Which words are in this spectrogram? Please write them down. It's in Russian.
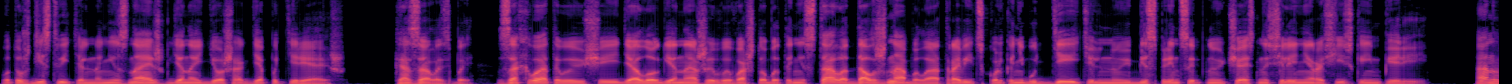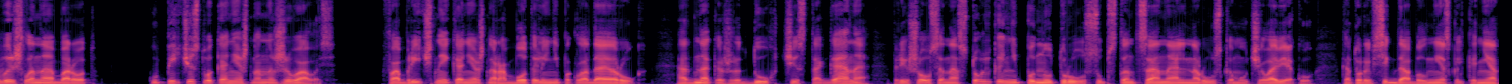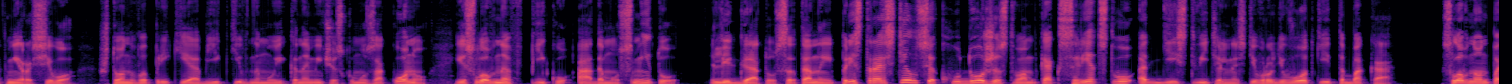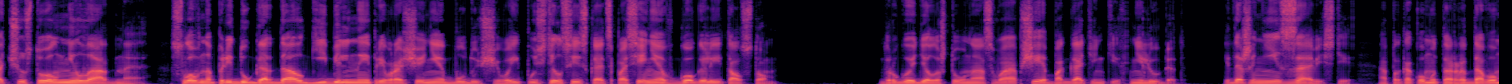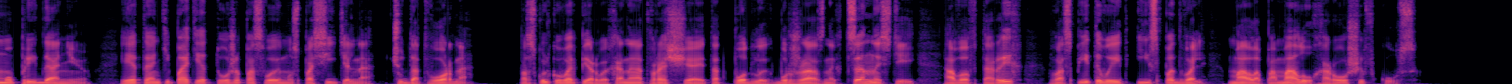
Вот уж действительно не знаешь, где найдешь, а где потеряешь. Казалось бы, захватывающая идеология наживы во что бы то ни стало должна была отравить сколько-нибудь деятельную и беспринципную часть населения Российской империи. Ан вышла наоборот. Купечество, конечно, наживалось. Фабричные, конечно, работали не покладая рук. Однако же дух чистогана пришелся настолько не по нутру субстанционально русскому человеку, который всегда был несколько не от мира сего, что он, вопреки объективному экономическому закону и словно в пику Адаму Смиту, легату сатаны, пристрастился к художествам как средству от действительности, вроде водки и табака словно он почувствовал неладное, словно предугадал гибельные превращения будущего и пустился искать спасения в Гоголе и Толстом. Другое дело, что у нас вообще богатеньких не любят. И даже не из зависти, а по какому-то родовому преданию. И эта антипатия тоже по-своему спасительна, чудотворна. Поскольку, во-первых, она отвращает от подлых буржуазных ценностей, а во-вторых, воспитывает исподволь мало-помалу хороший вкус.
